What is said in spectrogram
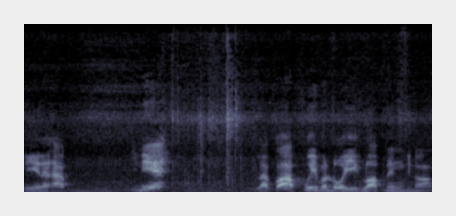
นี่นะครับ ทีนี้ เราก็เอาปุ๋ยมาโรยอีกรอบหนึ่งพี่น้อง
